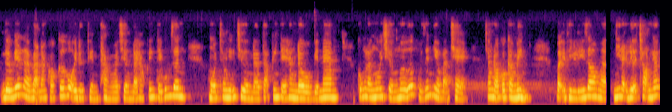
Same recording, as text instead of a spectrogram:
được biết là bạn đã có cơ hội được tuyển thẳng vào trường Đại học Kinh tế Quốc dân, một trong những trường đào tạo kinh tế hàng đầu ở Việt Nam, cũng là ngôi trường mơ ước của rất nhiều bạn trẻ, trong đó có cả mình. Vậy thì lý do mà Nhi lại lựa chọn gap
